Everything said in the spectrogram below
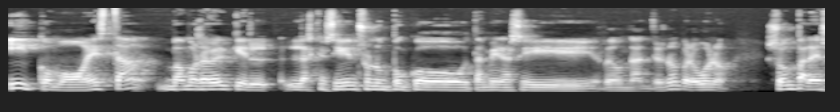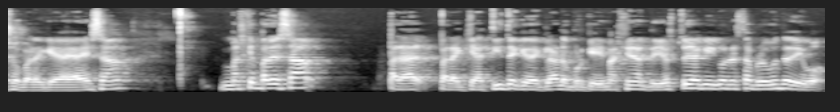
Y como esta, vamos a ver que las que siguen son un poco también así redundantes, ¿no? Pero bueno, son para eso, para que a esa, más que para esa, para, para que a ti te quede claro, porque imagínate, yo estoy aquí con esta pregunta y digo,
